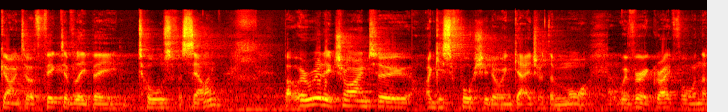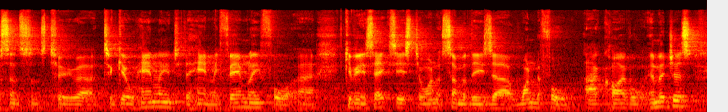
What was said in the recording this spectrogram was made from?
going to effectively be tools for selling but we're really trying to, I guess, force you to engage with them more. We're very grateful in this instance to uh, to Gil Hanly and to the Hanly family for uh, giving us access to one of some of these uh, wonderful archival images.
